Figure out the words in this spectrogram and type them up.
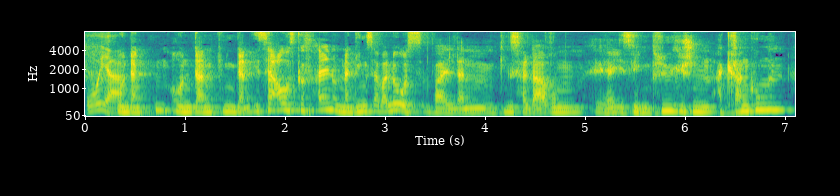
Oh ja. Und dann, und dann, ging, dann ist er ausgefallen und dann ging es aber los, weil dann ging es halt darum, er ist wegen psychischen Erkrankungen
